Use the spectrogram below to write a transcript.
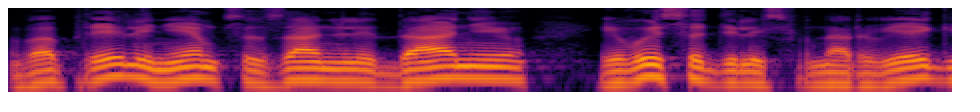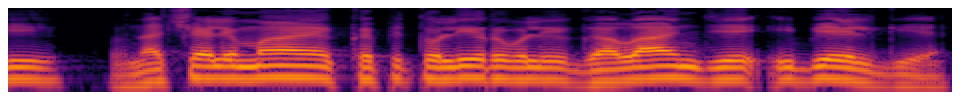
В апреле немцы заняли Данию и высадились в Норвегии. В начале мая капитулировали Голландия и Бельгия.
